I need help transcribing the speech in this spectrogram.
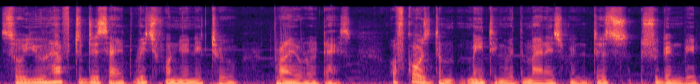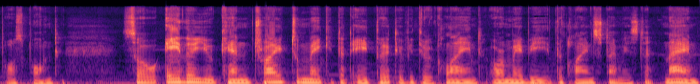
So you have to decide which one you need to prioritize. Of course, the meeting with the management this shouldn't be postponed. So either you can try to make it at 8:30 with your client, or maybe the client's time is at 9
